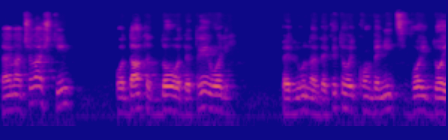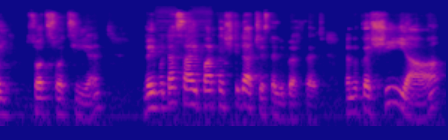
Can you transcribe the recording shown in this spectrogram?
Dar în același timp, o dată, două, de trei ori pe lună, de câte ori conveniți voi doi, soț-soție, vei putea să ai parte și de aceste libertăți. Pentru că și ea,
